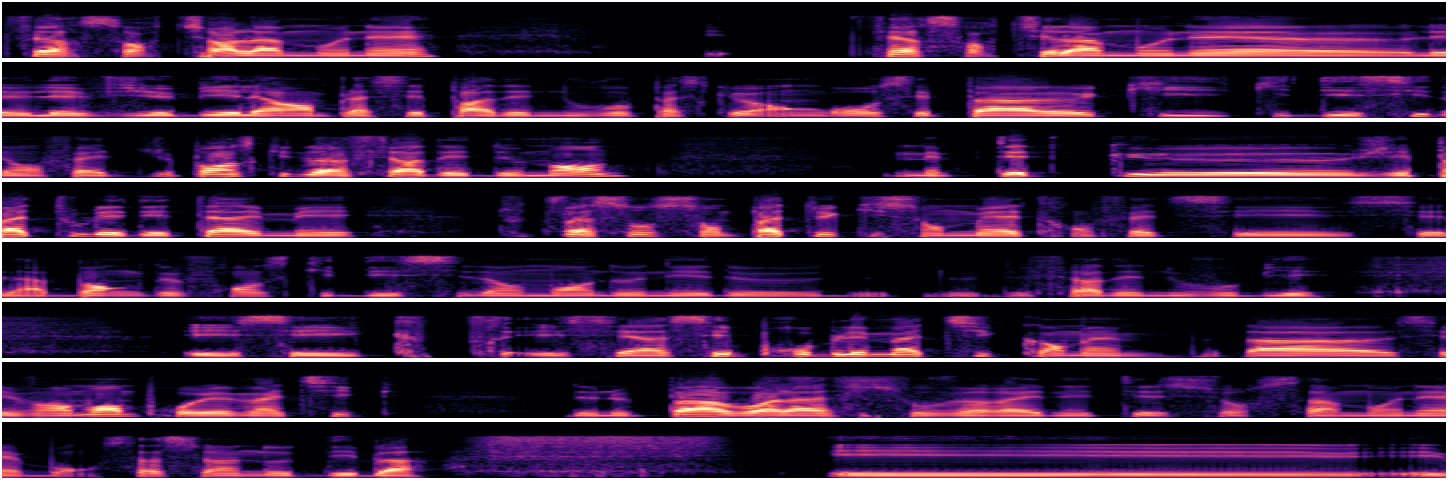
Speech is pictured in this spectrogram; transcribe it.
faire sortir la monnaie faire sortir la monnaie, euh, les, vieux billets les remplacer par des nouveaux, parce que en gros c'est pas eux qui, décident en fait. Je pense qu'ils doivent faire des demandes, mais peut-être que euh, j'ai pas tous les détails, mais de toute façon ce sont pas eux qui sont maîtres en fait, c'est la Banque de France qui décide à un moment donné de, faire des nouveaux billets. Et c'est assez problématique quand même. Là, c'est vraiment problématique de ne pas avoir la souveraineté sur sa monnaie. Bon, ça c'est un autre débat. Et,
